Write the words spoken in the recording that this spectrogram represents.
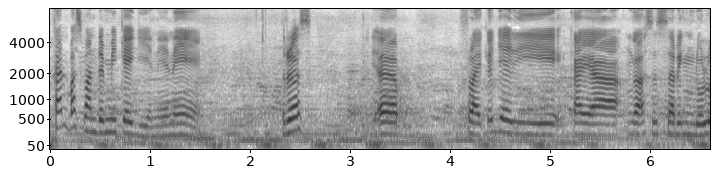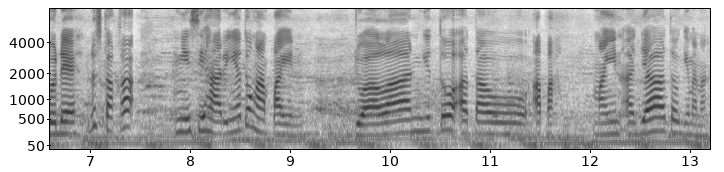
Kan pas pandemi kayak gini nih. Terus eh, flightnya jadi kayak nggak sesering dulu deh. Terus kakak ngisi harinya tuh ngapain? Jualan gitu atau apa? Main aja atau gimana?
